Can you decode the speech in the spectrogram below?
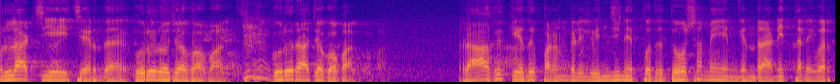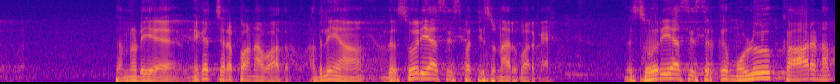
பொள்ளாச்சியைச் சேர்ந்த குரு ரோஜகோபால் குரு ராஜகோபால். ராகு கேது பலன்களில் விஞ்சி நிற்பது தோஷமே என்கின்ற அணித்தலைவர் தன்னுடைய மிகச்சிறப்பான வாதம். அதுலேயும் இந்த சோரியாசிஸ் பற்றி சொன்னார் பாருங்க. இந்த சோரியாசிஸிற்கு முழு காரணம்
